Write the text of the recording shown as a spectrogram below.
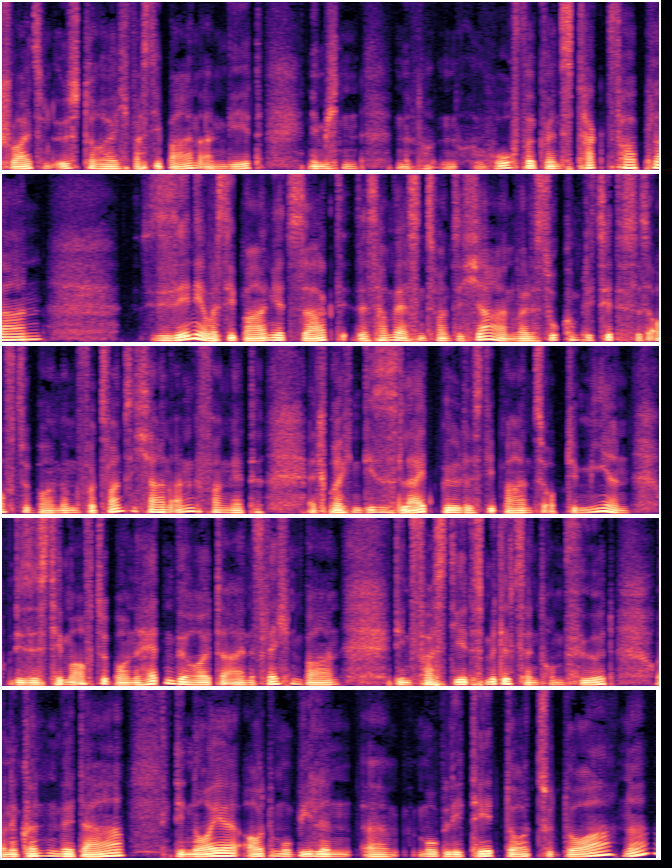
Schweiz und Österreich, was die Bahn angeht, nämlich einen, einen Hochfrequenz-Taktfahrplan, Sie sehen ja, was die Bahn jetzt sagt, das haben wir erst in 20 Jahren, weil es so kompliziert ist, das aufzubauen. Wenn man vor 20 Jahren angefangen hätte, entsprechend dieses Leitbildes die Bahn zu optimieren und die Systeme aufzubauen, dann hätten wir heute eine Flächenbahn, die in fast jedes Mittelzentrum führt. Und dann könnten wir da die neue automobile äh, Mobilität dort zu Door, ne,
